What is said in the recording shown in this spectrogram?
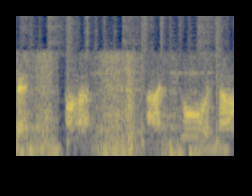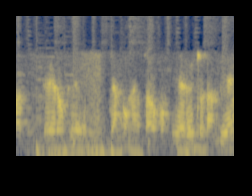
Eh, a Liu, está Quintero, que, que han comenzado con pie derecho también,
